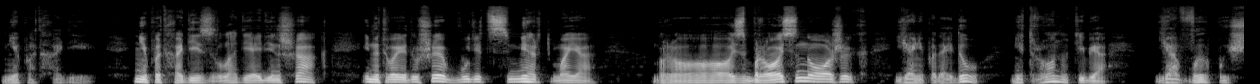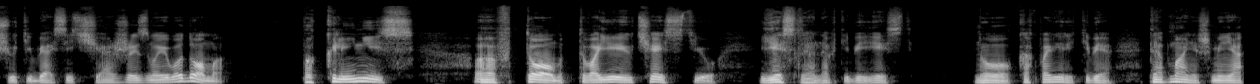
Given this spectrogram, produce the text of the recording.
«Не подходи, не подходи, злодей, один шаг, и на твоей душе будет смерть моя. Брось, брось ножик, я не подойду, не трону тебя, я выпущу тебя сейчас же из моего дома. Поклянись а, в том твоею честью, если она в тебе есть. Ну, как поверить тебе? Ты обманешь меня.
